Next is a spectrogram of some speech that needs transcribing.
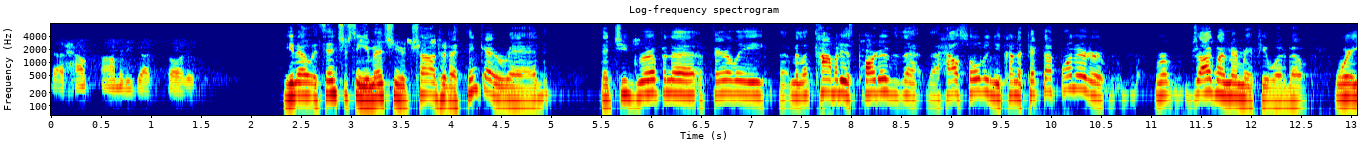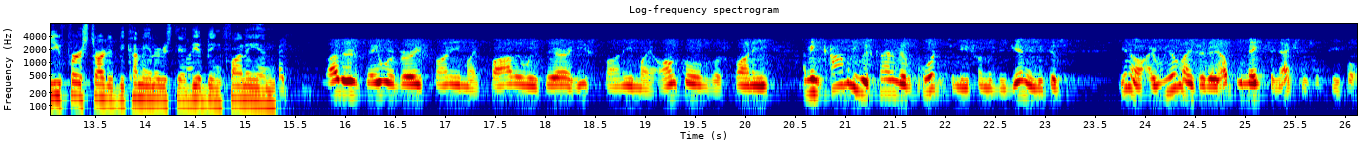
about how comedy got started. You know, it's interesting. You mentioned your childhood. I think I read that you grew up in a fairly, I mean, like comedy is part of the, the household and you kind of picked up on it, or, or jog my memory, if you would, about where you first started becoming introduced to the idea of being funny and. Others, they were very funny. My father was there. He's funny. My uncles were funny. I mean, comedy was kind of important to me from the beginning because, you know, I realized that it helped you make connections with people.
